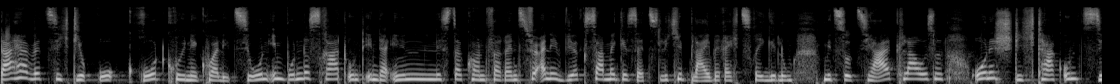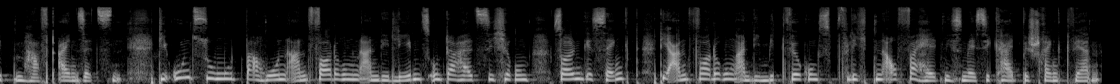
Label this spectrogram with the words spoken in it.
Daher wird sich die rot-grüne Koalition im Bundesrat und in der Innenministerkonferenz für eine wirksame gesetzliche Bleiberechtsregelung mit Sozialklausel ohne Stichtag und Sippenhaft einsetzen. Die unzumutbar hohen Anforderungen an die Lebensunterhaltssicherung sollen gesenkt, die Anforderungen an die Mitwirkungspflichten auf Verhältnismäßigkeit beschränkt werden.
